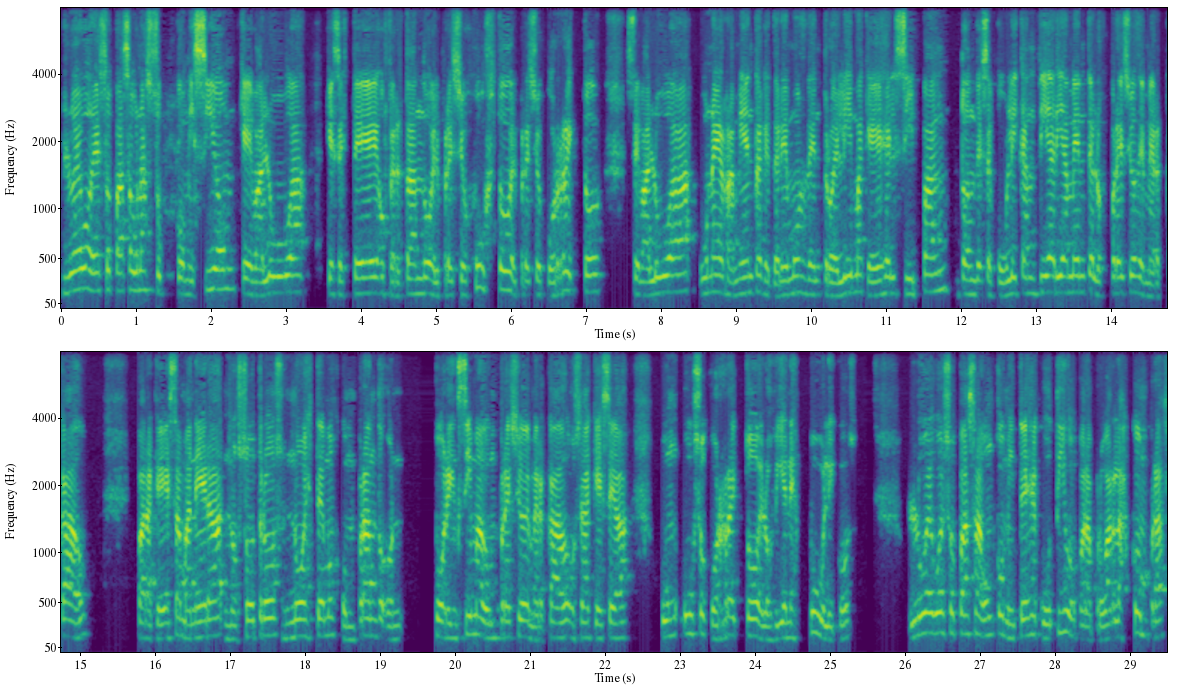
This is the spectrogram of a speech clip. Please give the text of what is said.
Luego de eso pasa una subcomisión que evalúa que se esté ofertando el precio justo, el precio correcto. Se evalúa una herramienta que tenemos dentro de Lima, que es el CIPAN, donde se publican diariamente los precios de mercado para que de esa manera nosotros no estemos comprando por encima de un precio de mercado, o sea, que sea un uso correcto de los bienes públicos. Luego eso pasa a un comité ejecutivo para aprobar las compras.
